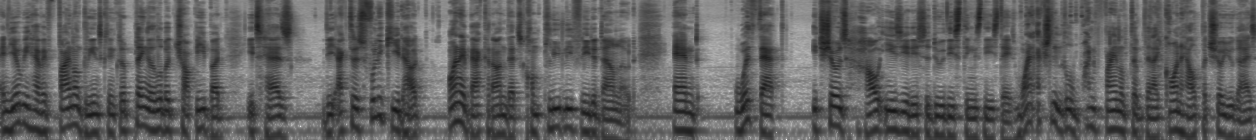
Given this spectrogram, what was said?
And here we have a final green screen clip playing a little bit choppy, but it has the actors fully keyed out on a background that's completely free to download. And with that, it shows how easy it is to do these things these days. One actually little one final tip that I can't help but show you guys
